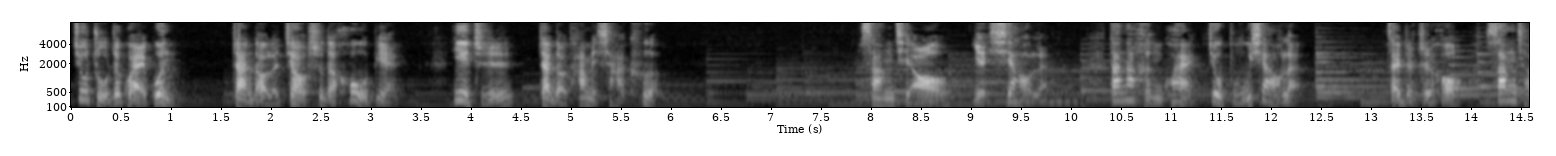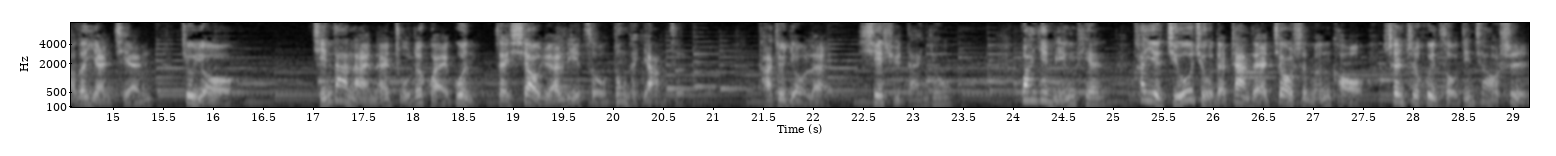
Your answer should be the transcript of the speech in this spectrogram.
就拄着拐棍，站到了教室的后边，一直站到他们下课。桑乔也笑了，但他很快就不笑了。在这之后，桑乔的眼前就有秦大奶奶拄着拐棍在校园里走动的样子，他就有了些许担忧：万一明天他也久久地站在教室门口，甚至会走进教室，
